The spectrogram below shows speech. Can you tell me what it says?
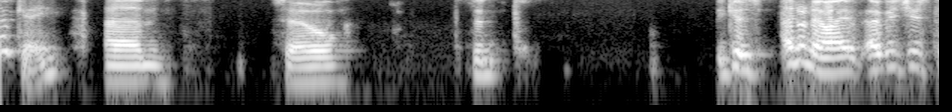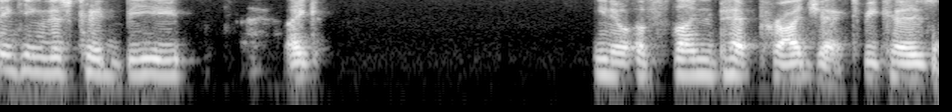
Okay, um, so, so, because I don't know, I, I was just thinking this could be like, you know, a fun pet project because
